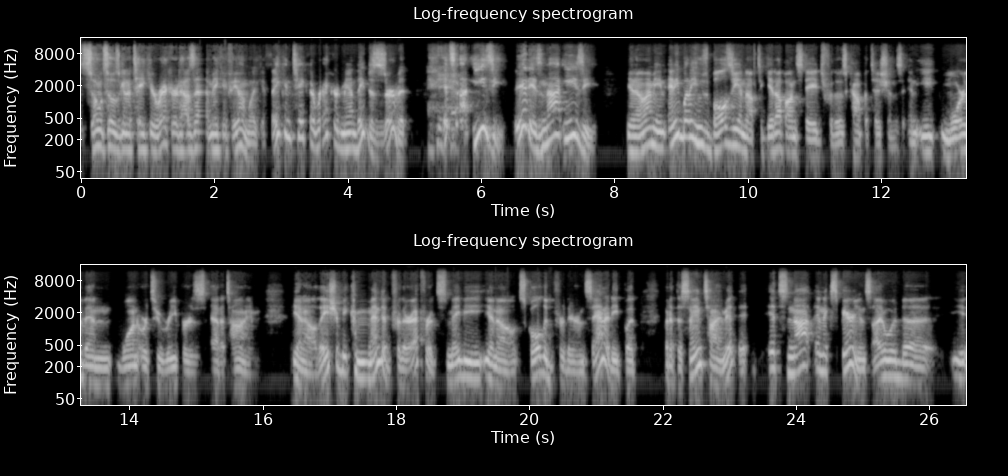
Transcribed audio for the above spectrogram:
so and so is going to take your record how's that make you feel i'm like if they can take the record man they deserve it it's not easy. It is not easy. You know, I mean, anybody who's ballsy enough to get up on stage for those competitions and eat more than one or two reapers at a time, you know, they should be commended for their efforts. Maybe you know, scolded for their insanity, but but at the same time, it, it it's not an experience I would uh, you,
